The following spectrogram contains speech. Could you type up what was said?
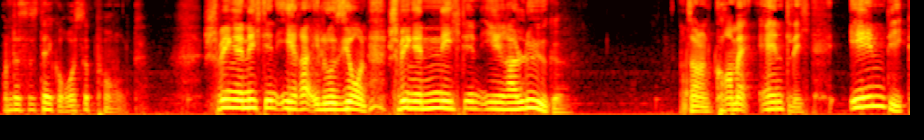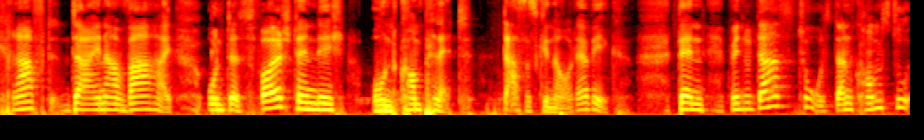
Und das ist der große Punkt. Schwinge nicht in ihrer Illusion, schwinge nicht in ihrer Lüge, sondern komme endlich in die Kraft deiner Wahrheit und das vollständig und komplett. Das ist genau der Weg. Denn wenn du das tust, dann kommst du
